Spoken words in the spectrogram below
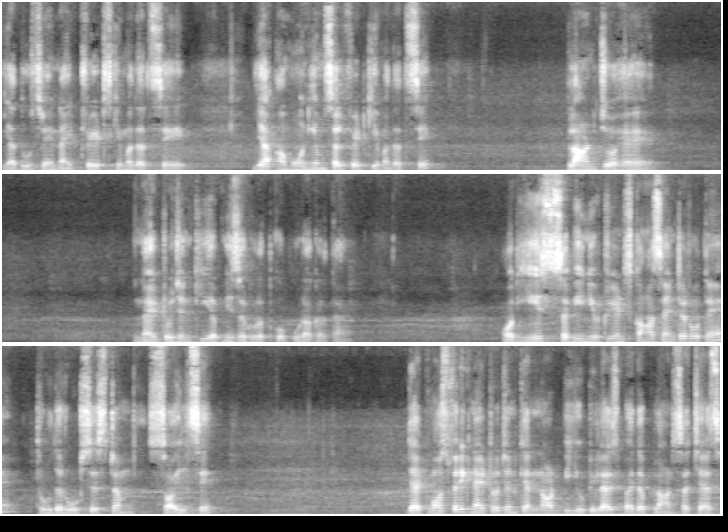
या दूसरे नाइट्रेट्स की मदद से या अमोनियम सल्फेट की मदद से प्लांट जो है नाइट्रोजन की अपनी ज़रूरत को पूरा करता है। और ये सभी न्यूट्रिएंट्स कहाँ से एंटर होते हैं? Through the root system soil से। The atmospheric nitrogen can not be utilize by the plant such as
